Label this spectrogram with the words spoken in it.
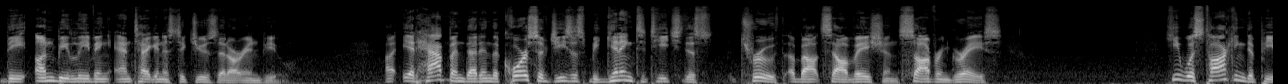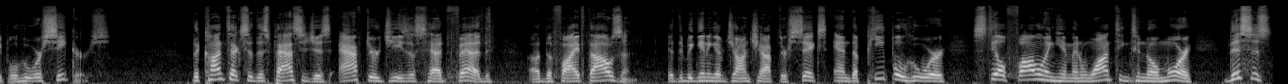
the unbelieving antagonistic Jews that are in view. Uh, it happened that in the course of Jesus beginning to teach this truth about salvation, sovereign grace, he was talking to people who were seekers. The context of this passage is after Jesus had fed uh, the 5,000 at the beginning of John chapter 6, and the people who were still following him and wanting to know more, this is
